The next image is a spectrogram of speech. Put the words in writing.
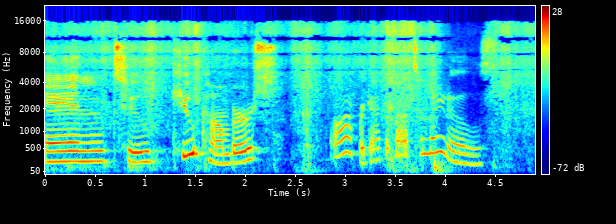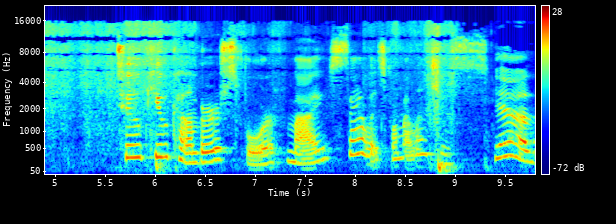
And two cucumbers. Oh, I forgot about tomatoes. Two cucumbers for my salads, for my lunches. Yeah,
